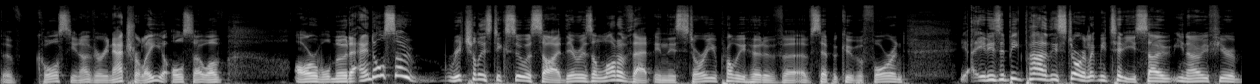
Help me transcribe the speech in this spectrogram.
of course, you know, very naturally, also of horrible murder and also ritualistic suicide. There is a lot of that in this story. You've probably heard of, uh, of seppuku before, and it is a big part of this story. Let me tell you. So, you know, if you're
